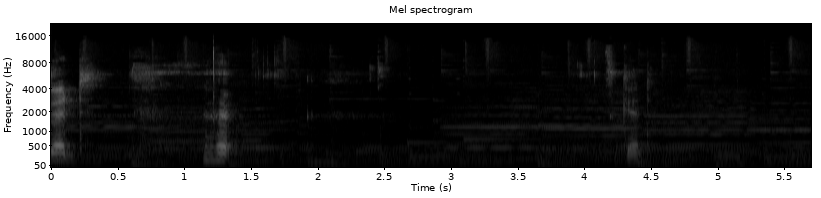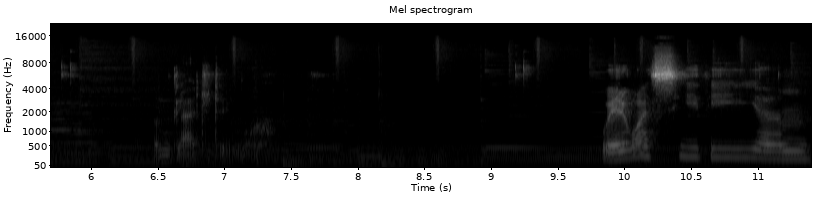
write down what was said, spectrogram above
good. it's good. I'm glad you're doing well. Where do I see the um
